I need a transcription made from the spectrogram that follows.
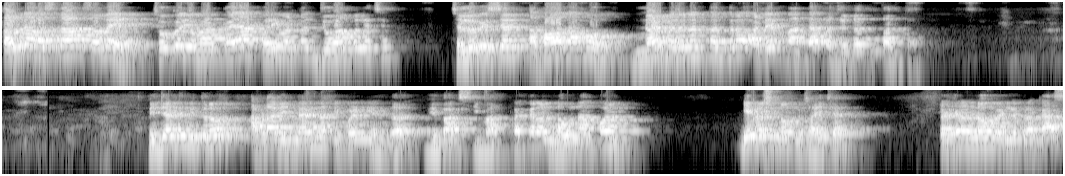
તરુણાવસ્થા સમયે છોકરીઓમાં કયા પરિવર્તન જોવા મળે છે? છેલ્લો ક્વેશ્ચન તફાવત આપો. નળ પ્રજનન તંત્ર અને માદા પ્રજનન તંત્ર. વિદ્યાર્થી મિત્રો, આપણા વિજ્ઞાનના પેપરની અંદર વિભાગ સીમાં પ્રકરણ 9 ના પણ બે પ્રશ્નો પૂછાય છે. પ્રકરણ નવ એટલે પ્રકાશ,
